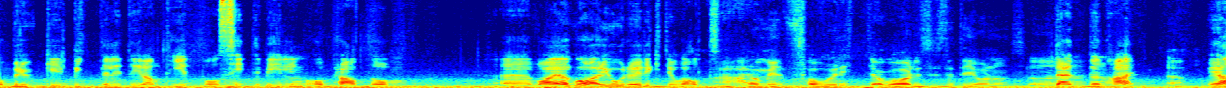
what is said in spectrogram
å bruke bitte lite grann tid på å sitte i bilen og prate om hva Jaguar gjorde riktig og galt. Det er jo min favoritt-Jaguar de siste ti årene. Så. Den, den her? Ja. Ja.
